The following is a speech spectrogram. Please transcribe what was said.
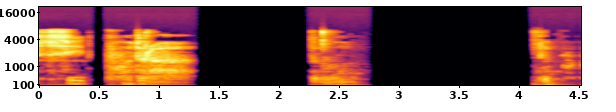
시드포드라. 또, 시드포드.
